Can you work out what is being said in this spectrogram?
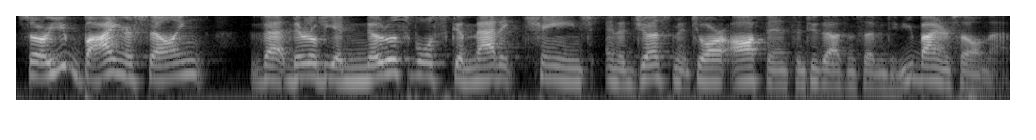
So, are you buying or selling that there will be a noticeable schematic change and adjustment to our offense in 2017? You buying or selling that?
